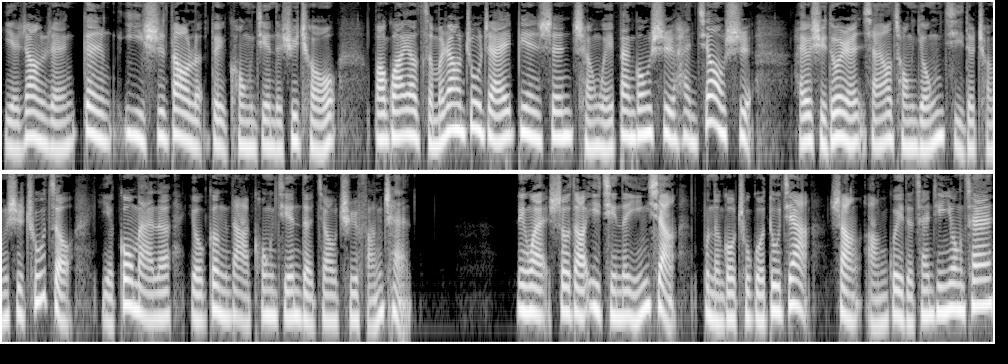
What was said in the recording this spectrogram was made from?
也让人更意识到了对空间的需求，包括要怎么让住宅变身成为办公室和教室，还有许多人想要从拥挤的城市出走，也购买了有更大空间的郊区房产。另外，受到疫情的影响，不能够出国度假，上昂贵的餐厅用餐，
